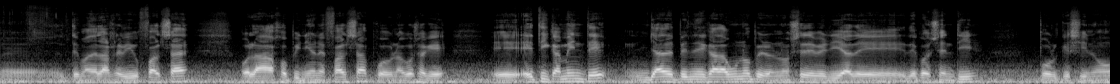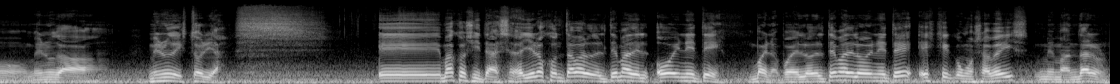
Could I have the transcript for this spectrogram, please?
eh, el tema de las reviews falsas o las opiniones falsas, pues una cosa que eh, éticamente ya depende de cada uno, pero no se debería de, de consentir porque si no, menuda, menuda historia. Eh, más cositas. Ayer os contaba lo del tema del ONT. Bueno, pues lo del tema del ONT es que, como sabéis, me mandaron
